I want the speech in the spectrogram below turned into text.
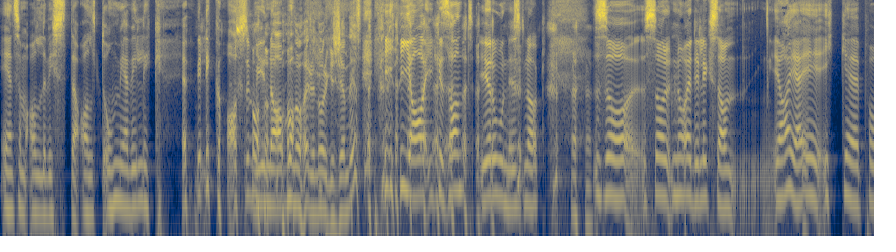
en som alle visste alt om. Jeg ville ikke, jeg ville ikke ha så mye Og nå er du norgeskjendis! ja, ikke sant? Ironisk nok. Så, så nå er det liksom Ja, jeg er ikke på,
